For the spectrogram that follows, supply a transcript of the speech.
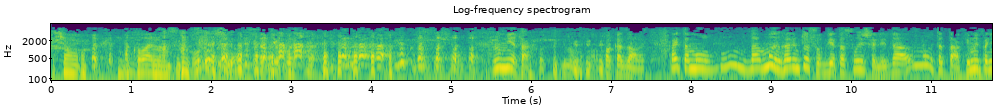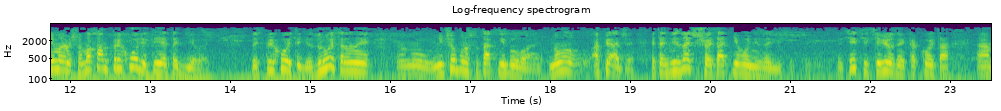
Причем буквально. Ну, мне так вот ну, показалось. Поэтому ну, да, мы говорим то, что где-то слышали, да, ну это так. И мы понимаем, что Махан приходит и это делает. То есть приходит и делает. С другой стороны, ну, ничего просто так не бывает. Но, опять же, это не значит, что это от него не зависит. То есть, если серьезный какой-то а,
